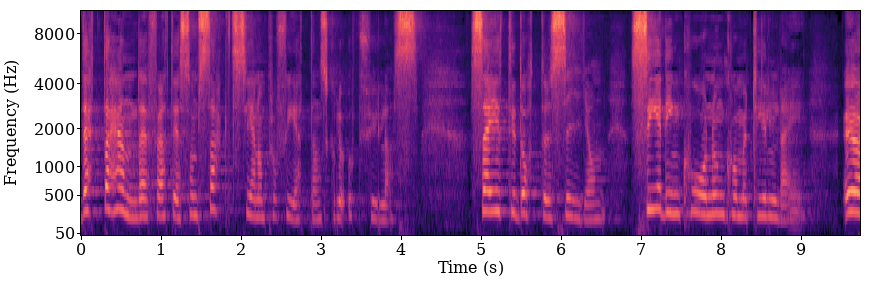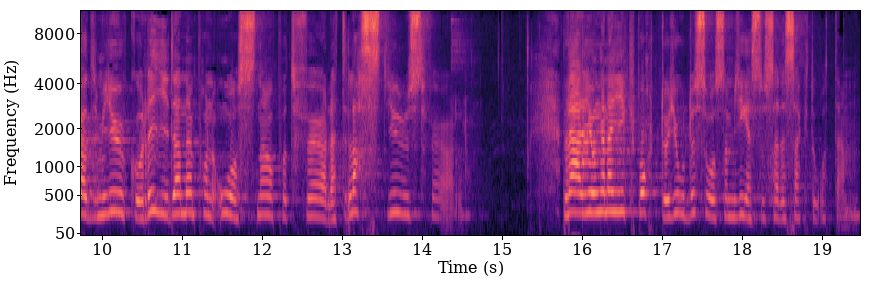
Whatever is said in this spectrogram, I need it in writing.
Detta hände för att det som sagts genom profeten skulle uppfyllas. Säg till dotter Sion, se din konung kommer till dig, ödmjuk och ridande på en åsna och på ett föl, ett lastdjurs föl. Lärjungarna gick bort och gjorde så som Jesus hade sagt åt dem.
